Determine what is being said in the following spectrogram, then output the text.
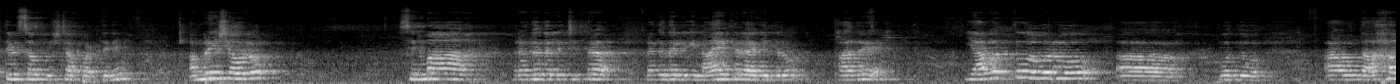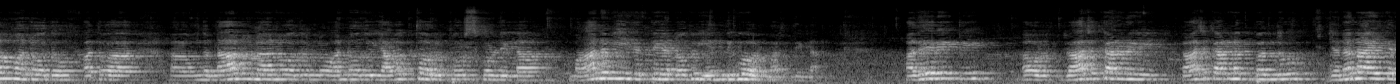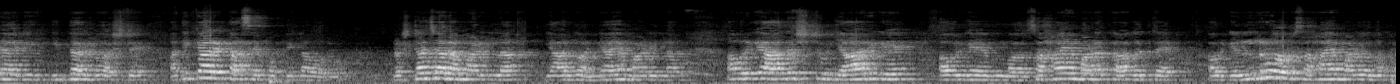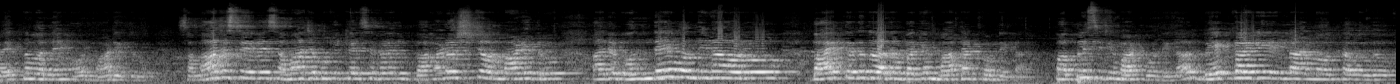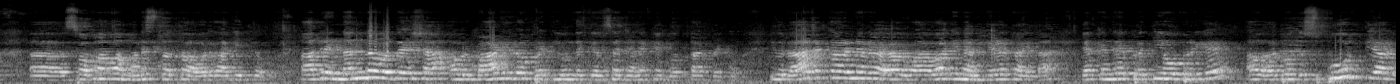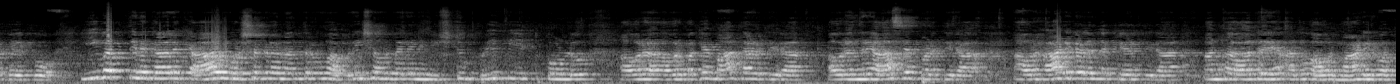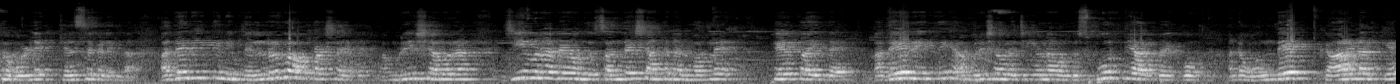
ತಿಳಿಸೋಕೆ ಇಷ್ಟಪಡ್ತೀನಿ. ಅಂಬರೀಷ್ ಅವರು ಸಿನಿಮಾ ರಂಗದಲ್ಲಿ, ಚಿತ್ರ ರಂಗದಲ್ಲಿ ನಾಯಕರಾಗಿದ್ದರು ಆದರೆ ಯಾವತ್ತೂ ಅವರು ಒಂದು, ಆ ಒಂದು ಅಹಂ ಅನ್ನೋದು ಅಥವಾ ಒಂದು ನಾನು ನಾನು ಅದನ್ನು ಅನ್ನೋದು ಯಾವತ್ತೂ ಅವರು ತೋರಿಸ್ಕೊಂಡಿಲ್ಲ. ಮಾನವೀಯತೆ ಅನ್ನೋದು ಎಂದಿಗೂ ಅವ್ರು ಮರ್ತಿಲ್ಲ. ಅದೇ ರೀತಿ ಅವರು ರಾಜಕಾರಣಿ, ರಾಜಕಾರಣಕ್ಕೆ ಬಂದು ಜನನಾಯಕನಾಗಿ ಇದ್ದಾಗಲೂ ಅಷ್ಟೇ, ಅಧಿಕಾರಕ್ಕೆ ಆಸೆ ಪಟ್ಟಿಲ್ಲ ಅವರು. ಭ್ರಷ್ಟಾಚಾರ ಮಾಡಿಲ್ಲ, ಯಾರಿಗೂ ಅನ್ಯಾಯ ಮಾಡಿಲ್ಲ. ಅವರಿಗೆ ಆದಷ್ಟು ಯಾರಿಗೆ ಅವ್ರಿಗೆ ಸಹಾಯ ಮಾಡೋಕ್ಕಾಗುತ್ತೆ, ಅವ್ರಿಗೆಲ್ಲರೂ ಅವರು ಸಹಾಯ ಮಾಡೋ ಒಂದು ಪ್ರಯತ್ನವನ್ನೇ ಅವ್ರು ಮಾಡಿದ್ರು. ಸಮಾಜ ಸೇವೆ, ಸಮಾಜಮುಖಿ ಕೆಲಸಗಳಲ್ಲಿ ಬಹಳಷ್ಟು ಅವ್ರು ಮಾಡಿದ್ರು. ಆದರೆ ಒಂದೇ ಒಂದಿನ ಅವರು ಬಾಯಿ ತೆಗೆದು ಅದ್ರ ಬಗ್ಗೆ ಮಾತಾಡ್ಕೊಂಡಿಲ್ಲ. ಪಬ್ಲಿಸಿಟಿ ಮಾಡ್ಕೊಂಡಿಲ್ಲ. ಅವ್ರು ಬೇಕಾಗೇ ಇಲ್ಲ ಅನ್ನುವಂಥ ಒಂದು ಸ್ವಭಾವ, ಮನಸ್ತತ್ವ ಅವ್ರದ್ದಾಗಿತ್ತು. ಆದ್ರೆ ನನ್ನ ಉದ್ದೇಶ ಅವ್ರು ಮಾಡಿರೋ ಪ್ರತಿಯೊಂದು ಕೆಲಸ ಜನಕ್ಕೆ ಗೊತ್ತಾಗಬೇಕು. ಇದು ರಾಜಕಾರಣವಾಗಿ ನಾನು ಹೇಳ್ತಾ ಇಲ್ಲ. ಯಾಕಂದ್ರೆ ಪ್ರತಿಯೊಬ್ಬರಿಗೆ ಅದೊಂದು ಸ್ಫೂರ್ತಿ ಆಗಬೇಕು ಇವತ್ತಿನ ಕಾಲಕ್ಕೆ ಆರು ವರ್ಷಗಳ ನಂತರವೂ ಅಂಬರೀಷ್ ಅವ್ರ ಮೇಲೆ ನೀವು ಇಷ್ಟು ಪ್ರೀತಿ ಇಟ್ಕೊಂಡು ಅವರ, ಅವ್ರ ಬಗ್ಗೆ ಮಾತಾಡ್ತೀರಾ? ಅವ್ರಂದ್ರೆ ಆಸೆ ಪಡ್ತೀರಾ? ಅವ್ರ ಹಾಡುಗಳನ್ನ ಕೇಳ್ತೀರಾ? ಅಂತ ಆದ್ರೆ ಅದು ಅವ್ರು ಮಾಡಿರುವಂತ ಒಳ್ಳೆ ಕೆಲಸಗಳಿಂದ ಅದೇ ರೀತಿ ನಿಮ್ಮೆಲ್ರಿಗೂ ಅವಕಾಶ ಇದೆ. ಅಂಬರೀಷ್ ಅವರ ಜೀವನವೇ ಒಂದು ಸಂದೇಶ ಅಂತ ನಾನು ಮೊದಲೇ ಹೇಳ್ತಾ ಇದ್ದೆ. ಅದೇ ರೀತಿ ಅಂಬರೀಷ್ ಅವರ ಜೀವನ ಒಂದು ಸ್ಫೂರ್ತಿ ಆಗಬೇಕು ಅನ್ನೋ ಒಂದೇ ಕಾರಣಕ್ಕೆ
